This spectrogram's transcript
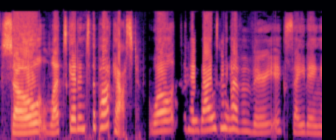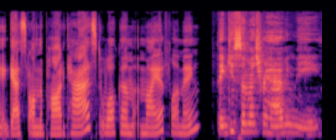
So let's get into the podcast. Well, today, guys, we have a very exciting guest on the podcast. Welcome, Maya Fleming. Thank you so much for having me.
